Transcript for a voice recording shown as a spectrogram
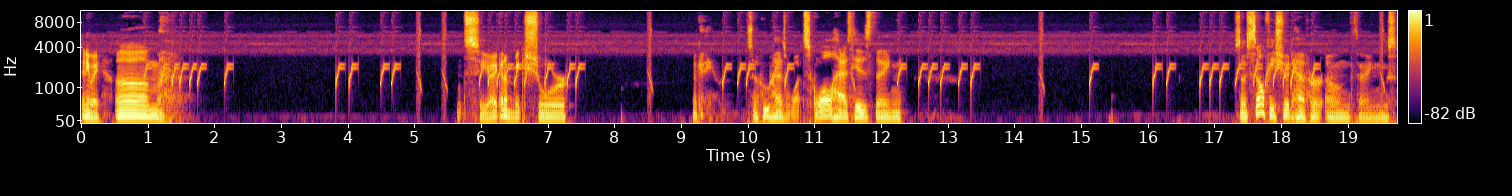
Anyway, um Let's see, I gotta make sure. Okay, so who has what? Squall has his thing. So Selphie should have her own things.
